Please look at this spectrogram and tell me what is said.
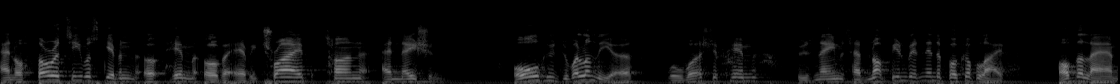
and authority was given uh, him over every tribe, tongue, and nation. All who dwell on the earth will worship him, whose names have not been written in the book of life of the Lamb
